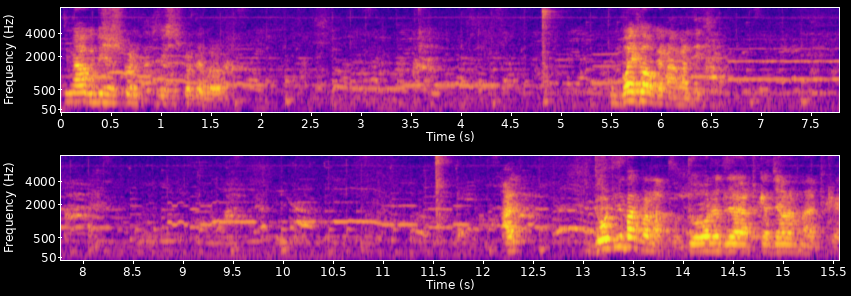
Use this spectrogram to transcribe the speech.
তুমি আমাকে বিশ্বাস করতে বিশ্বাস করতে পারো। ভয় পাও কেন আমার দেখে? আর দৌড় দিতে পারবা না তো? দৌড়ে আটকা, যারা না আটকা।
